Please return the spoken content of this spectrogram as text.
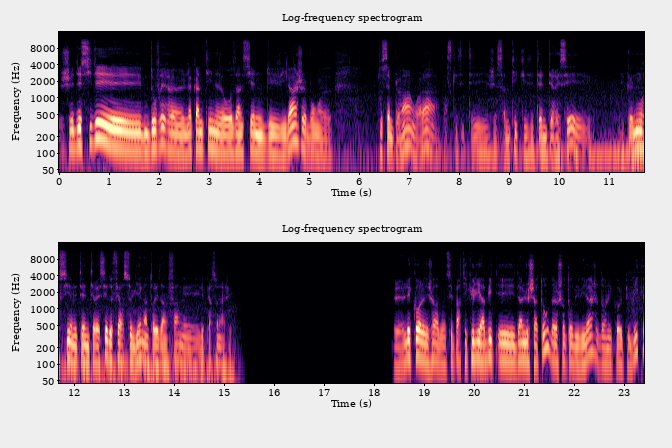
J'ai décidé d'ouvrir la cantine aux anciennes du village, bon, euh, tout simplement, voilà, parce qu'ils étaient, j'ai senti qu'ils étaient intéressés et, et, que nous aussi on était intéressés de faire ce lien entre les enfants et les personnes âgées. L'école déjà, bon, c'est particulier, habite dans le château, dans le château du village, dans l'école publique.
